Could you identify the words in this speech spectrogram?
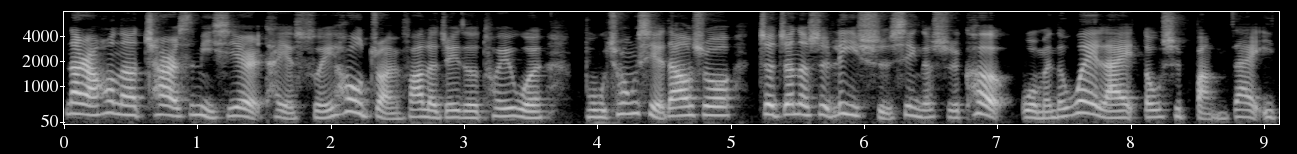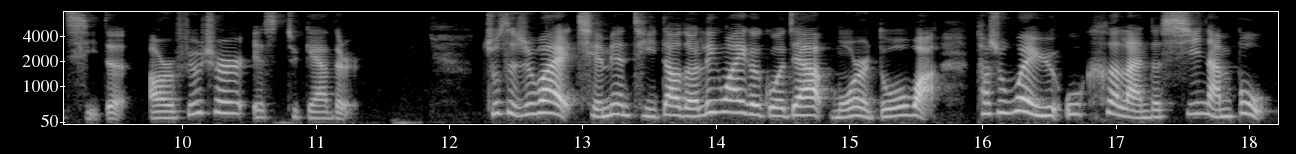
那然后呢，查尔斯·米歇尔他也随后转发了这则推文，补充写道说：“这真的是历史性的时刻，我们的未来都是绑在一起的。Our future is together。”除此之外，前面提到的另外一个国家摩尔多瓦，它是位于乌克兰的西南部，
